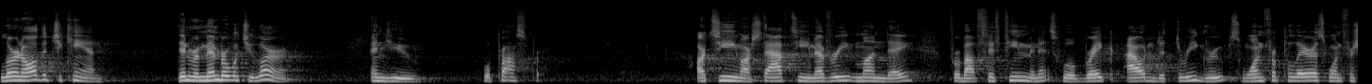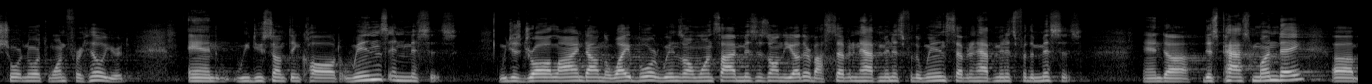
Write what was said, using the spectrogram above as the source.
Learn all that you can then remember what you learn, and you will prosper. Our team, our staff team, every Monday for about 15 minutes, will break out into three groups one for Polaris, one for Short North, one for Hilliard. And we do something called wins and misses. We just draw a line down the whiteboard, wins on one side, misses on the other, about seven and a half minutes for the wins, seven and a half minutes for the misses. And uh, this past Monday, uh,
